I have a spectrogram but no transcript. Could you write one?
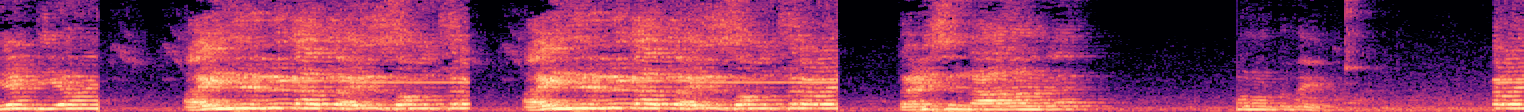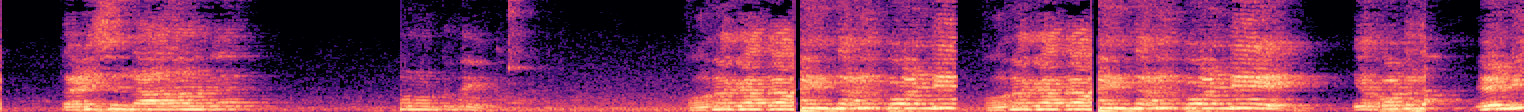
ఏంటి ఏమై ఐదు నెలలు కాదు ఐదు సంవత్సరం ఐదు నెలలు కాదు ఐదు సంవత్సరాలు తడిసిన నారాలుగా? ఉంటుంది. తడిసిన నారాలుగా? ఉంటుంది. అవునా కదా? అనుకోండి అవునా కదా? అనుకోండి ఎక్కడ ఏంటి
